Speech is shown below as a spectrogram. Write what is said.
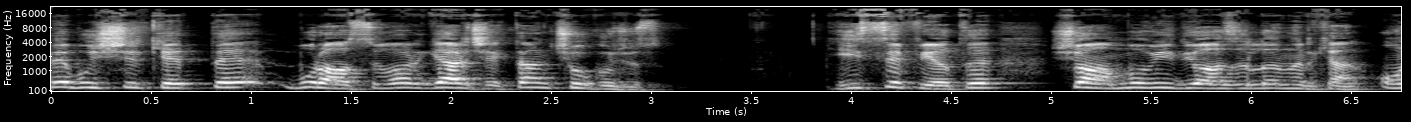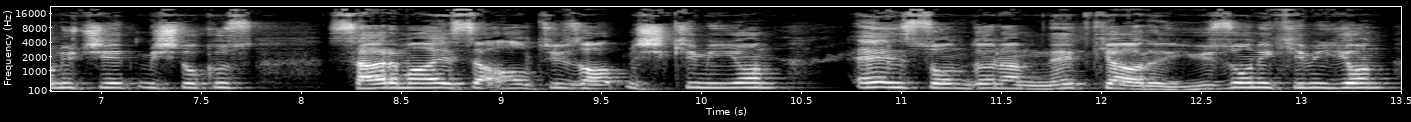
ve bu şirkette bu rasyolar gerçekten çok ucuz. Hisse fiyatı şu an bu video hazırlanırken 13.79 sermayesi 662 milyon en son dönem net karı 112 milyon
